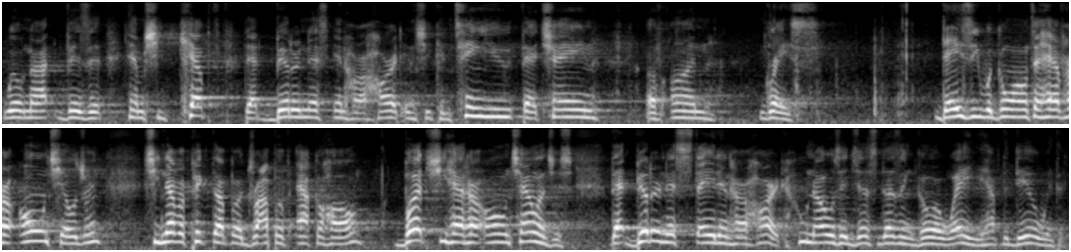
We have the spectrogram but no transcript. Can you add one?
will not visit him. She kept that bitterness in her heart and she continued that chain of ungrace. Daisy would go on to have her own children. She never picked up a drop of alcohol, but she had her own challenges. That bitterness stayed in her heart. Who knows? It just doesn't go away. You have to deal with it.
